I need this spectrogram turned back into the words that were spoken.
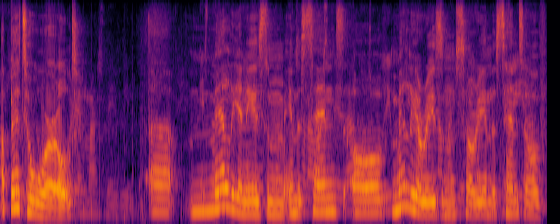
a better world uh, in the sense of meliorism, sorry, in the sense of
